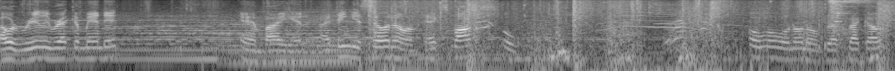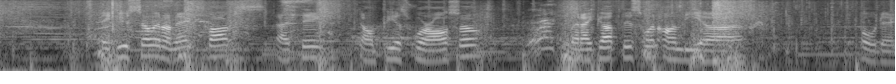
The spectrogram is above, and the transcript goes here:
I would really recommend it and buying it. I think it's selling it on Xbox. Oh. Oh, oh, no, no, let's back out. They do sell it on Xbox, I think on PS4 also. But I got this one on the, uh... Oh, dang.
